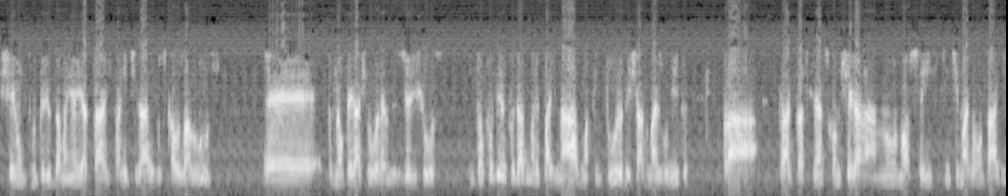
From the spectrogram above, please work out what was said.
chegam no período da manhã e à tarde para retirar e buscar os alunos, é, não pegar chuva, né, nos dias de chuvas. Então foi, foi dado uma repaginada, uma pintura, deixado mais bonita para as crianças quando chegar na, no nosso CI se sentir mais à vontade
